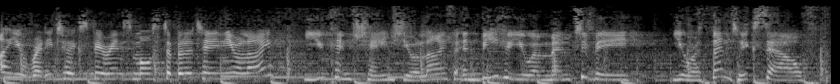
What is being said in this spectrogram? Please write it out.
Are you ready to experience more stability in your life? You can change your life and be who you are meant to be, your authentic self.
